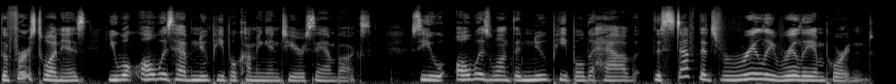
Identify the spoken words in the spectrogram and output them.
The first one is you will always have new people coming into your sandbox. So you always want the new people to have the stuff that's really, really important.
